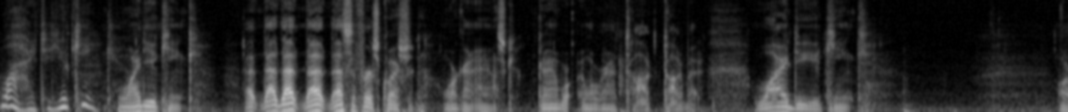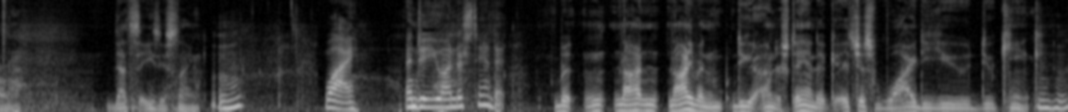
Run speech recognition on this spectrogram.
Why do you kink? why do you kink? That that that, that that's the first question we're gonna ask. Okay, and we're, and we're gonna talk talk about it. why do you kink, or that's the easiest thing. hmm Why? And do you understand it? But not not even do you understand it? It's just why do you do kink? hmm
